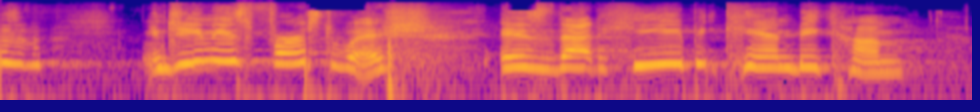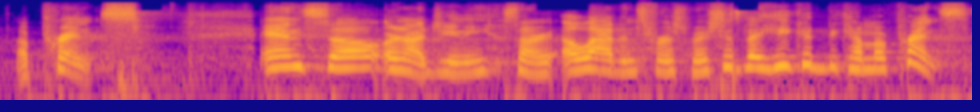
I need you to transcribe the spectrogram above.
Genie's first wish is that he can become a prince. And so, or not Genie, sorry, Aladdin's first wish is that he could become a prince.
